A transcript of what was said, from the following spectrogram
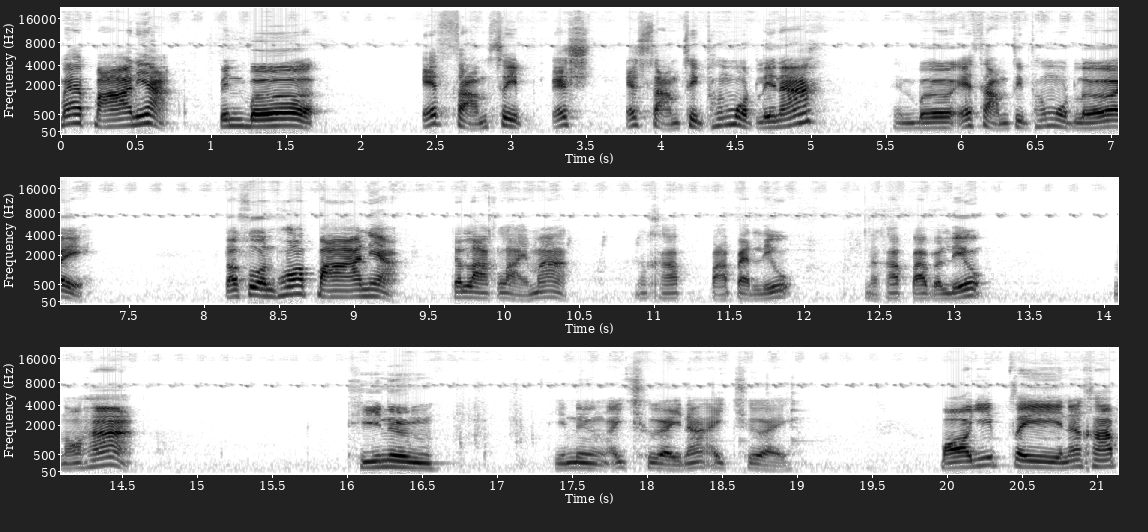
แม่ปลาเนี่ยเป็นเบอร์ S 3 0 H S 3 0ทั้งหมดเลยนะ เป็นเบอร์ S 3 0ทั้งหมดเลย แต่ส่วนพ่อปลาเนี่ยจะหลากหลายมาก นะครับปลาแปดริ้วนะครับปลาแปดริ้วนอห้าทีหนึ่งทีหนึ่งไอ้เฉยนะไอ้เฉยปอยี่สี่นะครับ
